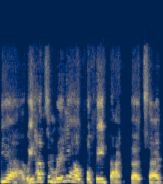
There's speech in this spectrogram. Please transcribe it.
Yeah, we had some really helpful feedback that said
